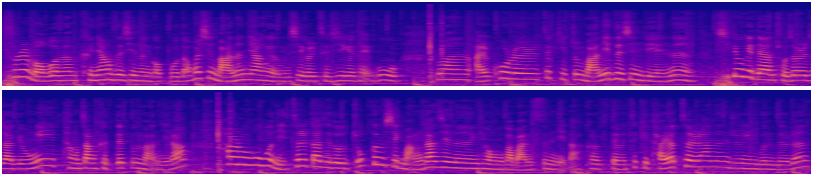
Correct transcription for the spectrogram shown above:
술을 먹 으면 그냥 드시는 것보다 훨씬 많은 양의 음식을 드시게 되고 또한 알코올을 특히 좀 많이 드신 뒤에는 식욕에 대한 조절 작용이 당장 그때뿐만 아니라 하루 혹은 이틀까지도 조금씩 망가지는 경우가 많습니다. 그렇기 때문에 특히 다이어트를 하는 중인 분들은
